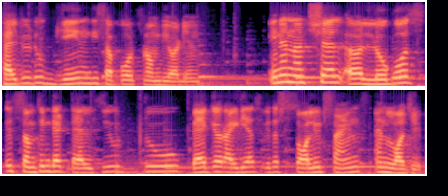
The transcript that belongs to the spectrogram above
help you to gain the support from the audience. In a nutshell uh, logos is something that tells you to back your ideas with a solid science and logic.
